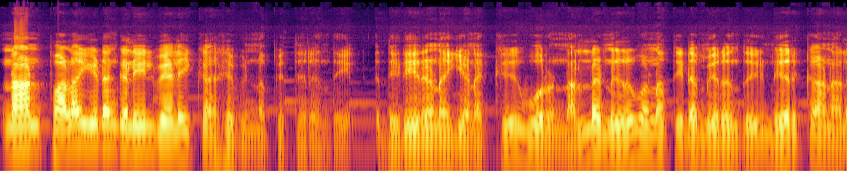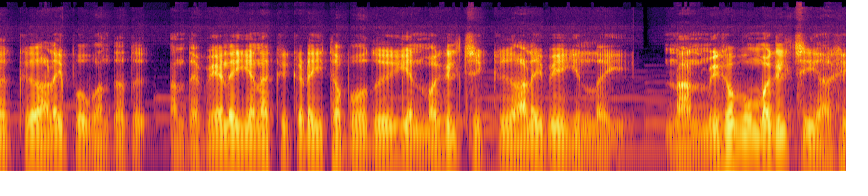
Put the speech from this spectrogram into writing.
நான் பல இடங்களில் வேலைக்காக விண்ணப்பித்திருந்தேன். திடீரென எனக்கு ஒரு நல்ல நிறுவனத்திடமிருந்து நேர்காணலுக்கு அழைப்பு வந்தது. அந்த வேலை எனக்கு கிடைத்தபோது என் மகிழ்ச்சிக்கு அளவே இல்லை. நான் மிகவும் மகிழ்ச்சியாக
